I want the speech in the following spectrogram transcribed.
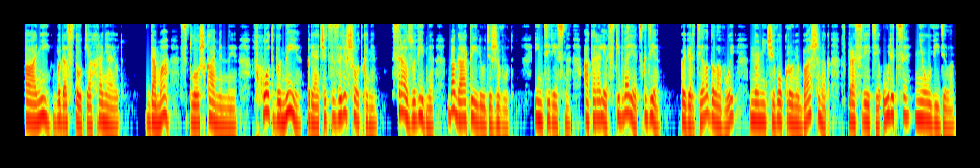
а они водостоки охраняют. Дома сплошь каменные, вход в иные прячется за решетками. Сразу видно, богатые люди живут. Интересно, а королевский дворец где? Повертела головой, но ничего, кроме башенок, в просвете улицы не увидела.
